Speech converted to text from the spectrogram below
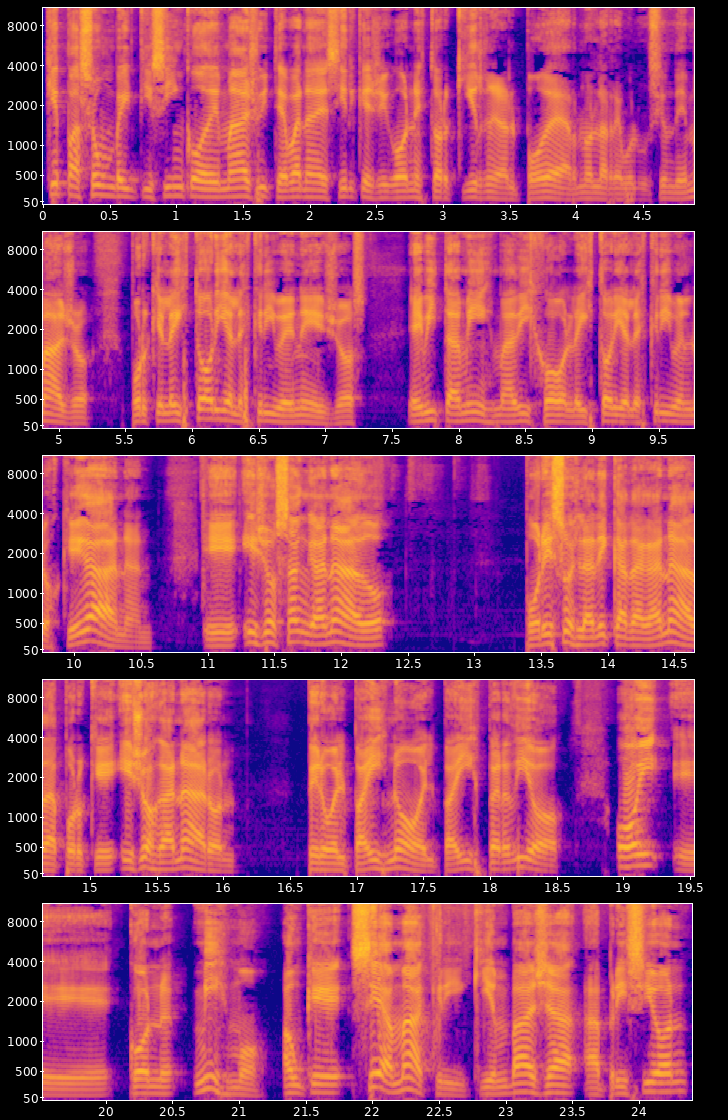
qué pasó un 25 de mayo y te van a decir que llegó Néstor Kirchner al poder, no la revolución de mayo, porque la historia la escriben ellos. Evita misma dijo, la historia la escriben los que ganan. Eh, ellos han ganado, por eso es la década ganada, porque ellos ganaron, pero el país no, el país perdió. Hoy, eh, con mismo, aunque sea Macri quien vaya a prisión,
